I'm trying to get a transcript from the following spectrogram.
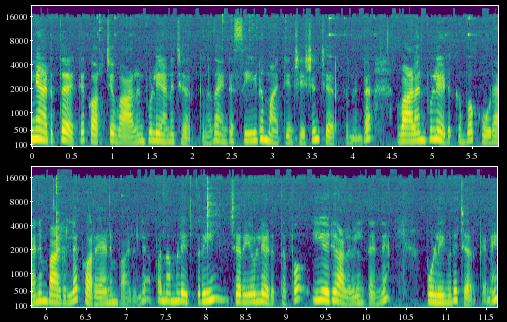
ഇനി അടുത്തതായിട്ട് കുറച്ച് വാളൻപുളിയാണ് ചേർക്കുന്നത്. അതിന്റെ സീഡ് മാറ്റിയതിന് ശേഷം ചേർക്കുന്നുണ്ട്. വാളൻപുളി എടുക്കുമ്പോൾ കൂടാനും പാടില്ല കുറയാനും പാടില്ല. അപ്പോൾ നമ്മൾ ഇത്രയും ചെറിയ ഉള്ളി എടുത്തപ്പോൾ ഈ ഒരു അളവിൽ തന്നെ പുളിയും കൂടി ചേർക്കണേ.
